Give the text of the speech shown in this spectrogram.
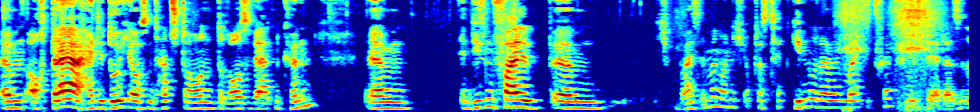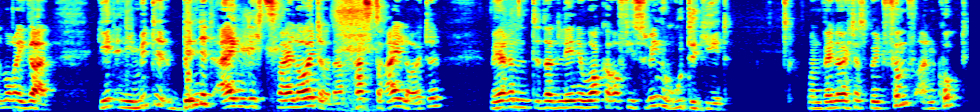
ähm, auch da hätte durchaus ein Touchdown draus werden können. Ähm, in diesem Fall, ähm, ich weiß immer noch nicht, ob das Ted Ginn oder Michael Crabtree ist der, das ist aber auch egal. Geht in die Mitte, bindet eigentlich zwei Leute oder fast drei Leute, während dann Lene Walker auf die Swing-Route geht. Und wenn ihr euch das Bild 5 anguckt,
